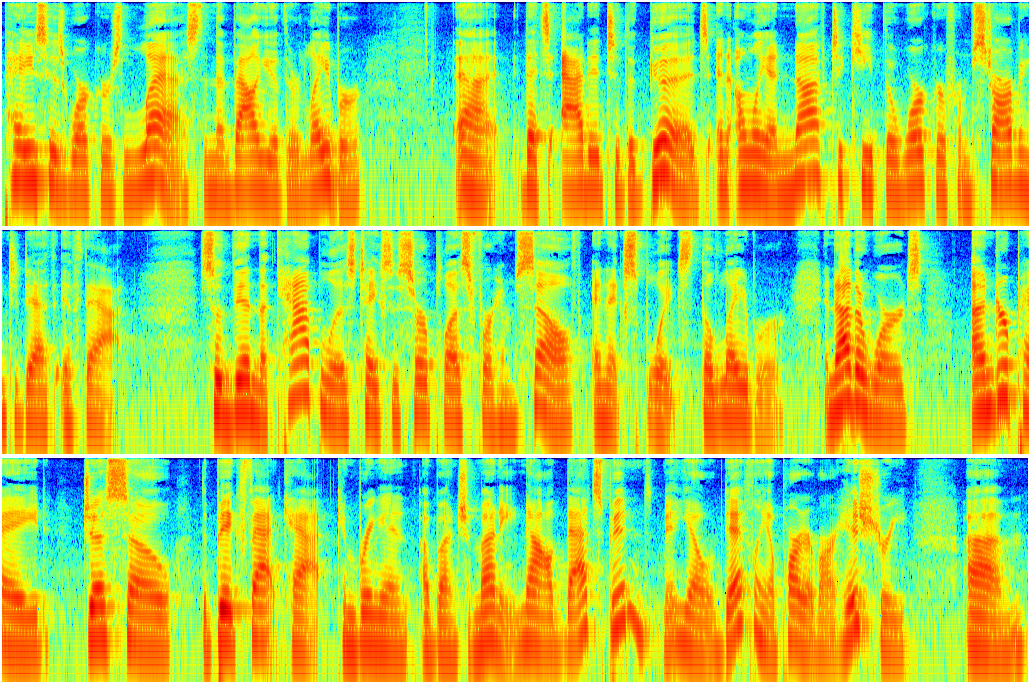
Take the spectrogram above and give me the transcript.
pays his workers less than the value of their labor uh, that's added to the goods and only enough to keep the worker from starving to death, if that. So then the capitalist takes the surplus for himself and exploits the laborer. In other words, underpaid just so the big fat cat can bring in a bunch of money. Now, that's been, you know, definitely a part of our history um,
